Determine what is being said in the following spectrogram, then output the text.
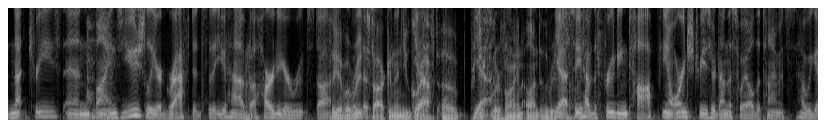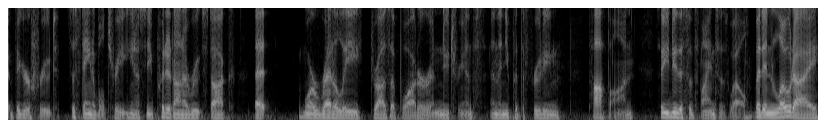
nut trees and vines usually are grafted so that you have a hardier root stock. so you have a with root stock and then you graft a particular vine onto the root Yeah, stock. so you have the fruiting top. You know, orange trees are done this way all the time. It's how we get bigger fruit, sustainable tree. You know, so you put it on a rootstock that more readily draws up water and nutrients, and then you put the fruiting top on. So you do this with vines as well. But in Lodi,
